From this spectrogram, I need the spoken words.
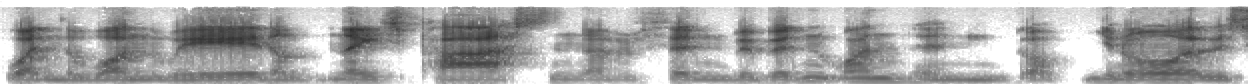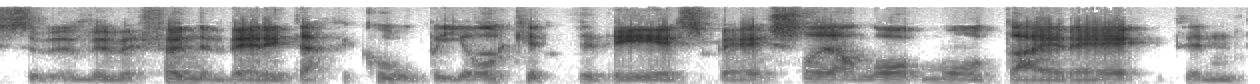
win the one way, the nice pass and everything, we wouldn't win. And uh, you know, it was we found it very difficult. But you look at today, especially a lot more direct, and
